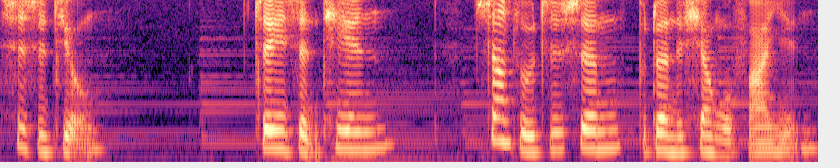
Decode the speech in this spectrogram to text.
四十九，这一整天，上主之声不断地向我发言。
